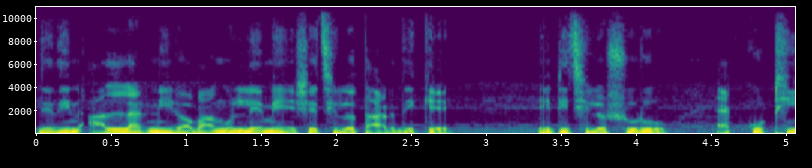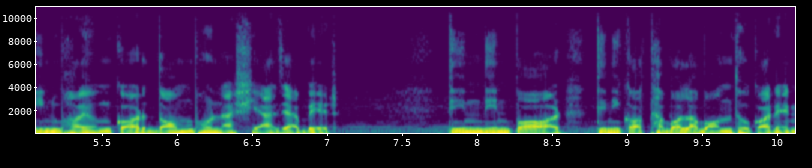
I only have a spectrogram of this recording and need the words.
যেদিন আল্লাহর নীরব আঙুল নেমে এসেছিল তার দিকে। এটি ছিল শুরু, এক কঠিন, ভয়ঙ্কর দম্ভনাশী আজাবের। তিন দিন পর তিনি কথা বলা বন্ধ করেন।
